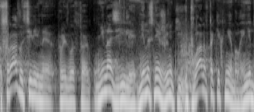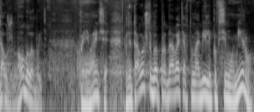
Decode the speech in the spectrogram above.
сразу серийное производство ни на Зиле, ни на Снежинке, и планов таких не было, и не должно было быть. Понимаете? Для того, чтобы продавать автомобили по всему миру,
